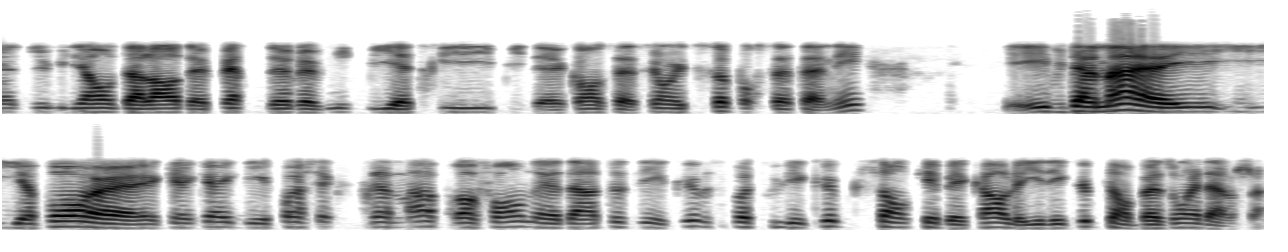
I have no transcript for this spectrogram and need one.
à 2 millions de dollars de perte de revenus de billetterie puis de concessions et tout ça pour cette année. évidemment, il n'y a pas euh, quelqu'un avec des poches extrêmement profondes dans tous les clubs. C'est pas tous les clubs qui sont québécois. Il y a des clubs qui ont besoin d'argent.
